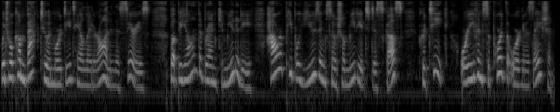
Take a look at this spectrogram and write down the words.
which we'll come back to in more detail later on in this series. But beyond the brand community, how are people using social media to discuss, critique, or even support the organization?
